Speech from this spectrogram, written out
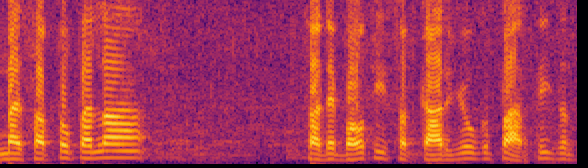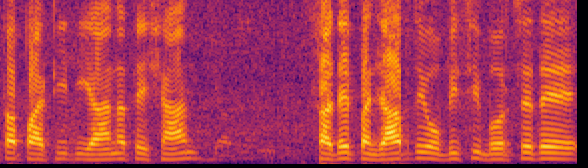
ਮੈਂ ਸਭ ਤੋਂ ਪਹਿਲਾਂ ਸਾਡੇ ਬਹੁਤ ਹੀ ਸਤਿਕਾਰਯੋਗ ਭਾਰਤੀ ਜਨਤਾ ਪਾਰਟੀ ਦੀ ਆਨ ਅਤੇ ਸ਼ਾਨ, ਸਾਡੇ ਪੰਜਾਬ ਦੇ ਓਬੀਸੀ ਮੋਰਚੇ ਦੇ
